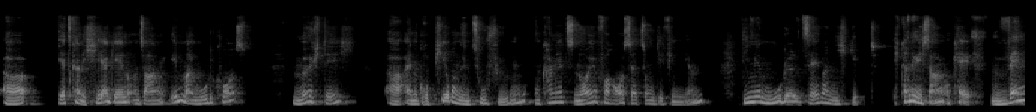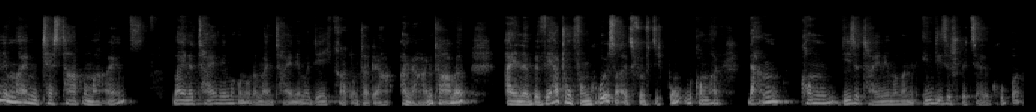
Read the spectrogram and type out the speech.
Äh, jetzt kann ich hergehen und sagen, in meinem Moodle-Kurs möchte ich äh, eine Gruppierung hinzufügen und kann jetzt neue Voraussetzungen definieren, die mir Moodle selber nicht gibt. Ich kann nämlich sagen, okay, wenn in meinem Testat Nummer 1 meine Teilnehmerin oder mein Teilnehmer, den ich gerade an der Hand habe, eine Bewertung von größer als 50 Punkten bekommen hat, dann kommen diese Teilnehmerinnen in diese spezielle Gruppe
